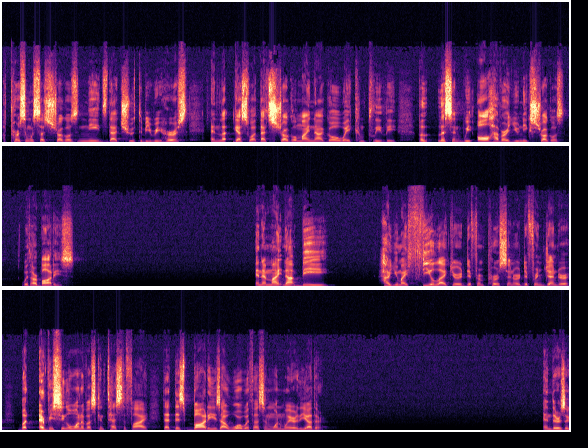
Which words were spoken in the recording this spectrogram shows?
A person with such struggles needs that truth to be rehearsed. And let, guess what? That struggle might not go away completely. But listen, we all have our unique struggles with our bodies. And it might not be how you might feel like you're a different person or a different gender, but every single one of us can testify that this body is at war with us in one way or the other. And there's a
